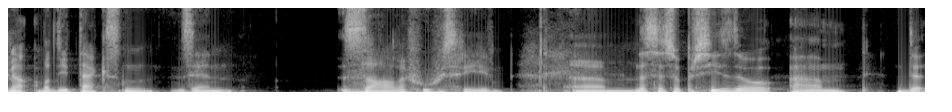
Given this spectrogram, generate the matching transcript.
ja. Maar die teksten zijn zalig goed geschreven. Ehm, Dat is zo precies zo... ehm, de,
